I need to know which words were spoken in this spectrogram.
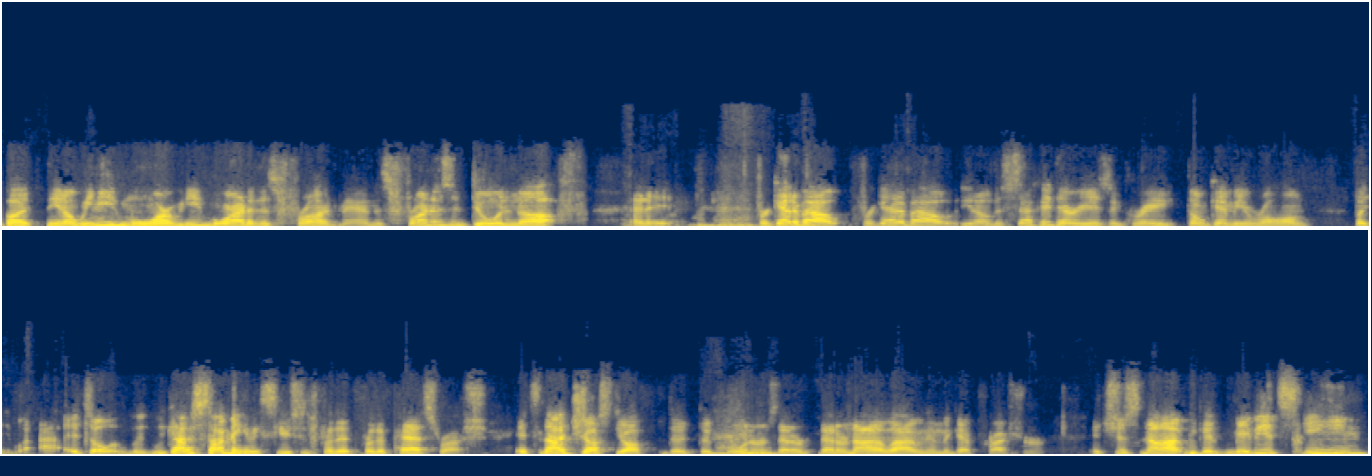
But, you know, we need more. We need more out of this front, man. This front isn't doing enough. And it, forget about forget about you know the secondary isn't great. Don't get me wrong, but it's all we, we got to stop making excuses for the for the pass rush. It's not just the off the, the corners that are that are not allowing them to get pressure. It's just not. We could maybe it's scheme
